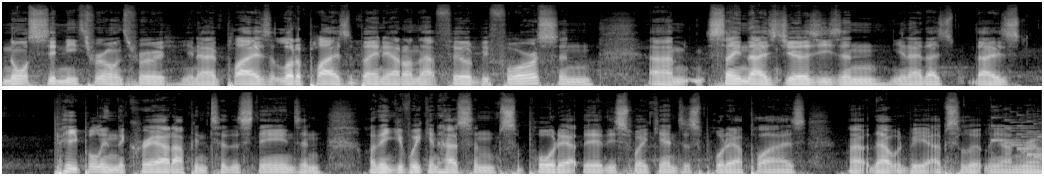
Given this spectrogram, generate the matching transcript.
North Sydney through and through. You know, players, a lot of players have been out on that field before us, and um, seen those jerseys and you know those those people in the crowd up into the stands. And I think if we can have some support out there this weekend to support our players, uh, that would be absolutely unreal.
